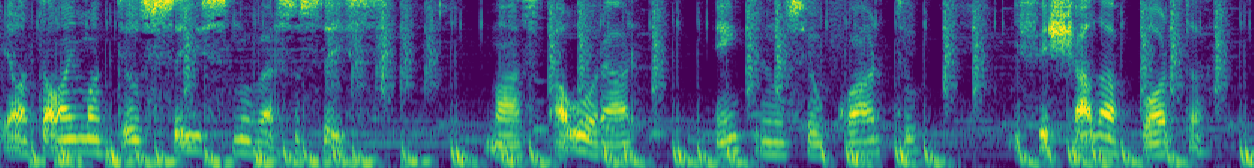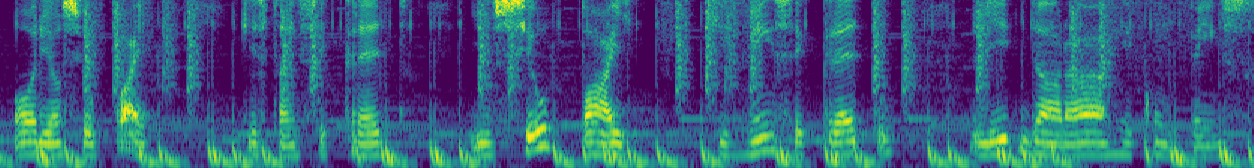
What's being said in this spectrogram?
E ela tá lá em Mateus 6, no verso 6. Mas ao orar, entre no seu quarto e fechada a porta, ore ao seu pai, que está em secreto, e o seu pai, que vem em secreto, lhe dará recompensa.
